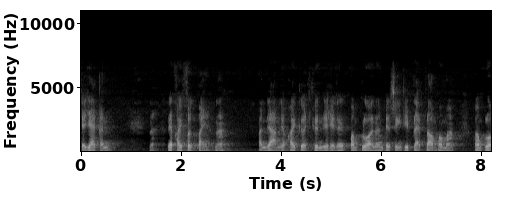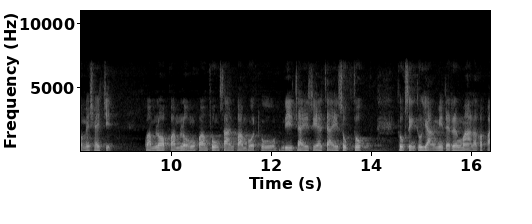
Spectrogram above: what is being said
จะแยกกันนะเนี่ยค่อยฝึกไปนะปัญญามจะค่อยเกิดขึ้นจะเห็นว่าความกลัวนั้นเป็นสิ่งที่แปลกปลอมเข้ามา ความกลัวไม่ใช่จิต ความโลภความหลง ความฟุ้งซ่านความหดหู่ดีใจเสียใจสุขทุกข์ทุกสิ่งทุกอย่างมีแต่เรื่องมาแล้วก็ไป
